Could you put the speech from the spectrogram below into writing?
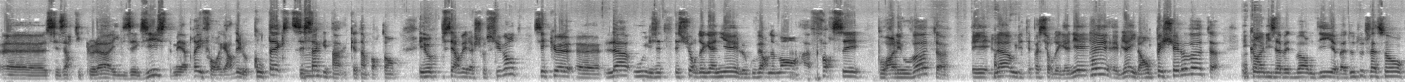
euh, ces articles-là, ils existent, mais après, il faut regarder le contexte. C'est ça mm. qui est, qui est, important. Et observer la chose suivante, c'est que euh, là où ils étaient sûrs de gagner, le gouvernement a forcé pour aller au vote. Et là où il n'était pas sûr de gagner, eh bien, il a empêché le vote. Et quand Elisabeth Borne dit, bah, de toute façon,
